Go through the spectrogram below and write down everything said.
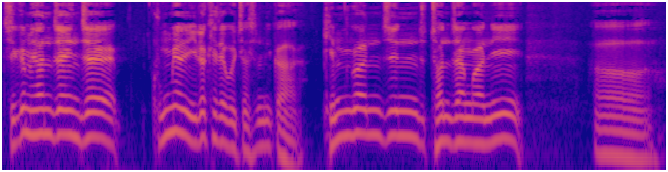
지금 현재 이제 국면이 이렇게 되고 있지 않습니까? 김관진 전 장관이 어,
